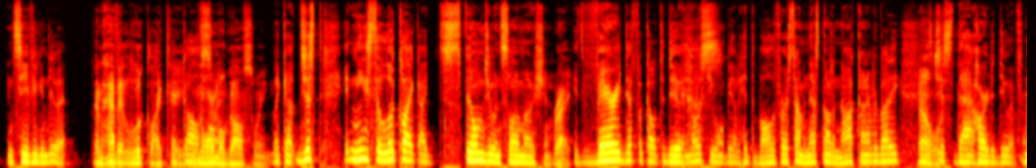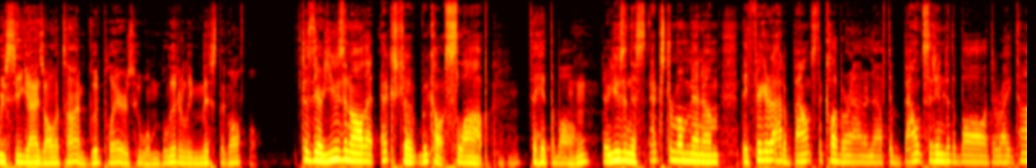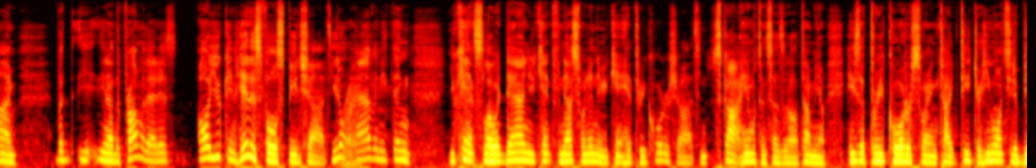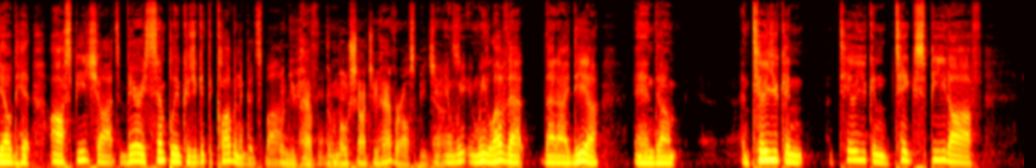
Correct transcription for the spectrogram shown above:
and see if you can do it. And have it look like A a, golf normal swing. golf swing. Like a just, it needs to look like I filmed you in slow motion. Right. It's very difficult to do, and most of you won't be able to hit the ball the first time. And that's not a knock on everybody. No, it's just that hard to do it we see guys all the time, good players who will literally miss the golf ball. because they're using all that extra. We call it slop to hit the ball. Mhm. They're using this extra momentum. They figured out how to bounce the club around enough to bounce it into the ball at the right time. But you know the problem with that is all you can hit is full speed shots. You don't Right. have anything. You can't slow it down. You can't finesse one in there. You can't hit three quarter shots. And Scott Hamilton says it all the time. You know, he's a three quarter swing type teacher. He wants you to be able to hit off speed shots very simply because you get the club in a good spot. When you have the most shots you have are off speed shots. and we and we love that that idea. And um, until you can until you can take speed off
